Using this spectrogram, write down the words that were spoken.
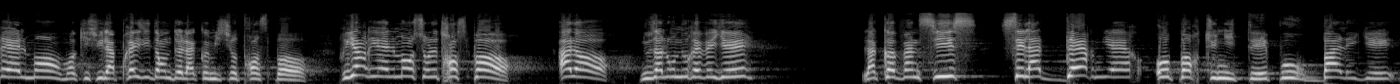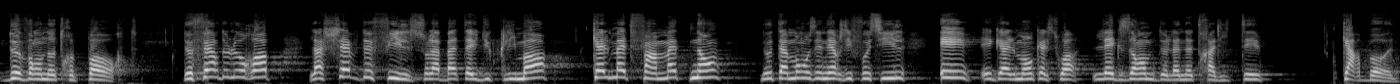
réellement, moi qui suis la présidente de la commission transport, rien réellement sur le transport. Alors, nous allons nous réveiller La COP 26, c'est la dernière opportunité pour balayer devant notre porte, de faire de l'Europe la chef de file sur la bataille du climat, qu'elle mette fin maintenant, notamment aux énergies fossiles, et également qu'elle soit l'exemple de la neutralité carbone.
